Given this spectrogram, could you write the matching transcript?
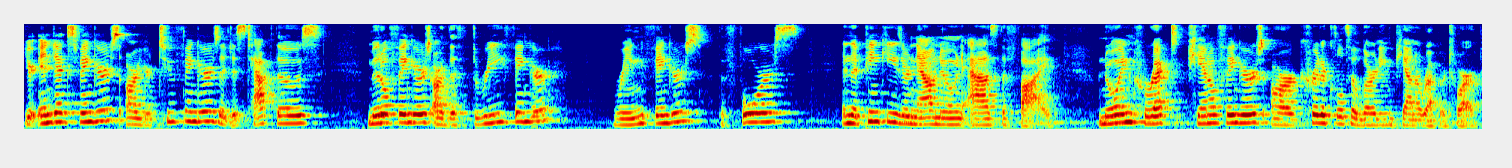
Your index fingers are your two fingers. I just tap those. Middle fingers are the three finger. Ring fingers, the fours. And the pinkies are now known as the five. Knowing correct piano fingers are critical to learning piano repertoire.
